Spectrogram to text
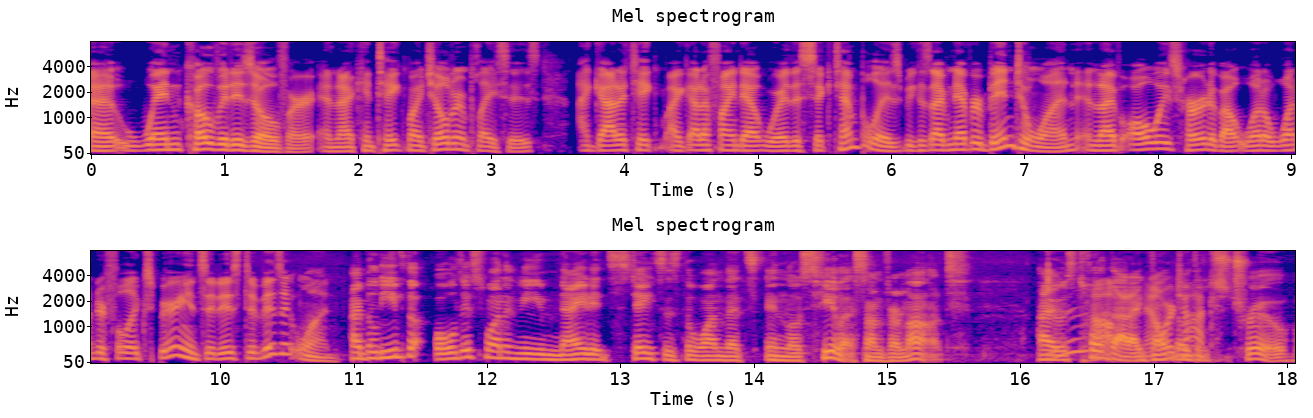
uh, when COVID is over and I can take my children places, I gotta take I gotta find out where the Sikh temple is because I've never been to one and I've always heard about what a wonderful experience it is to visit one. I believe the oldest one in the United States is the one that's in Los Feliz on Vermont. I was told Oh, that. I don't we're know if it's true,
